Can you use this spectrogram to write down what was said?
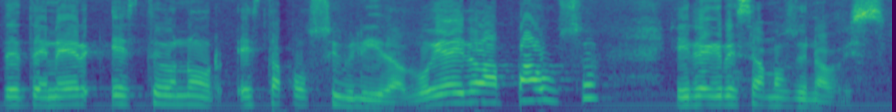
de tener este honor, esta posibilidad. Voy a ir a la pausa y regresamos de una vez.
